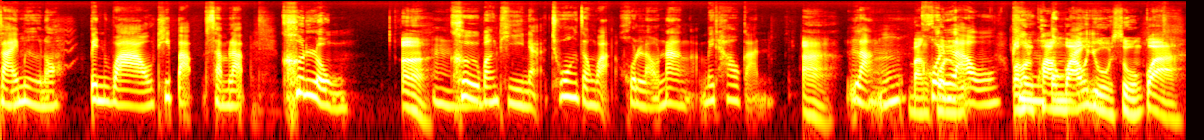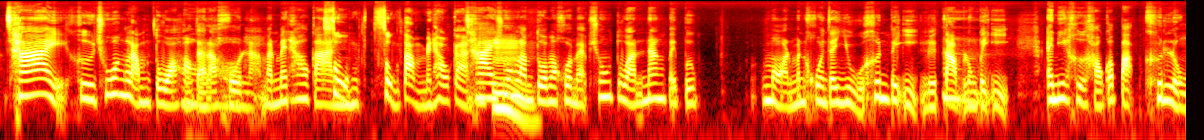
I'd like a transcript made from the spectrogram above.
ซ้ายมือเนาะเป็นวาล์วที่ปรับสำหรับขึ้นลงอ่ามคือบางทีเนี่ย ช่วงจังหวะคนเรานั่งอะไม่เท่ากัน อ่า หลังบางคคนนเราบางคนพิงความตรงไหนเว้าอยู่สูงกว่า ใช่คือช่วงลำตัวของแต่ละคนอะ มันไม่เท่ากันสูงสูงต่ำไม่เท่ากันใช่อืมช่วงลำตัวบางคนแบบช่วงตัวนั่งไปปุ๊บหมอนมันควรจะอยู่ขึ้นไปอีกหรือต่ำลงไปอีกไอ้นี่คือเขาก็ปรับขึ้นลง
